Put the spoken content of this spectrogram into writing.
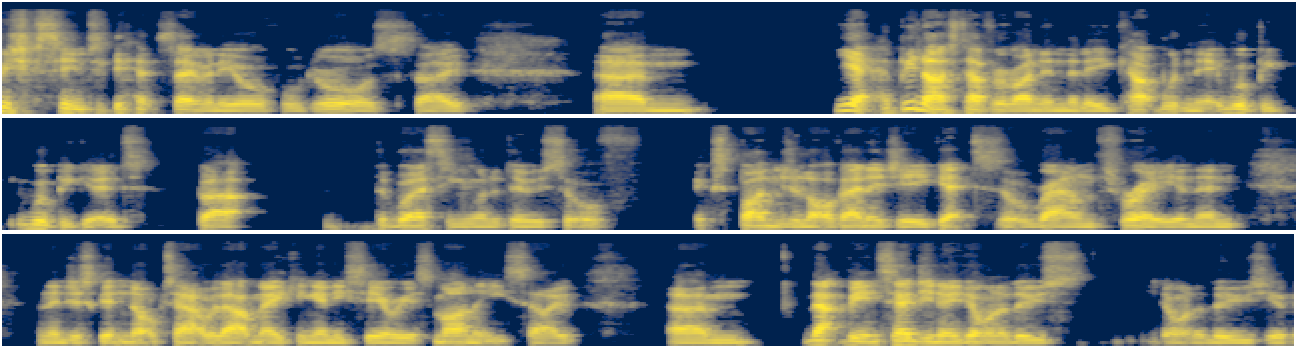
we just seem to get so many awful draws. So, um, yeah, it'd be nice to have a run in the League Cup, wouldn't it? It would be it would be good. But the worst thing you want to do is sort of expunge a lot of energy, get to sort of round three, and then and then just get knocked out without making any serious money. So, um, that being said, you know you don't want to lose you don't want to lose your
